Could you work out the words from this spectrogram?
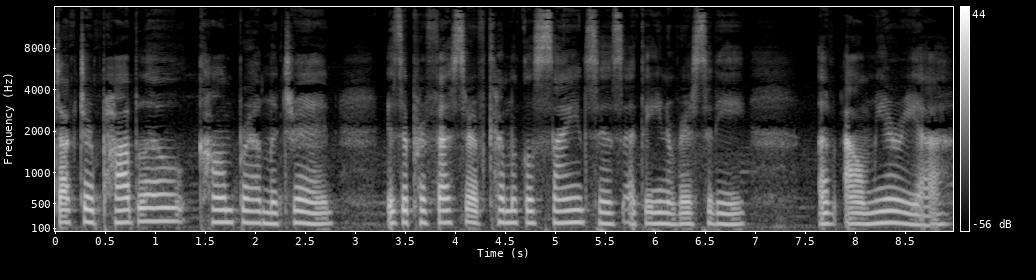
Dr. Pablo Campra Madrid is a professor of chemical sciences at the University of Almeria,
